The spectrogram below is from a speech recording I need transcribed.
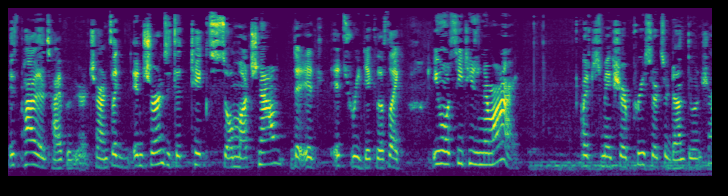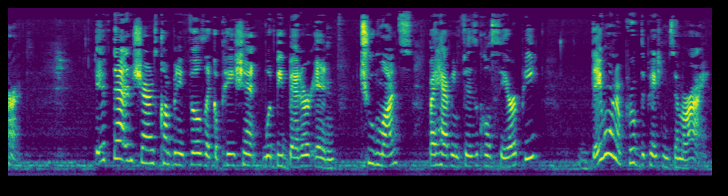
It's probably the type of your insurance. Like insurance, it takes so much now that it it's ridiculous. Like even with CTs and MRI, I just make sure pre-certs are done through insurance. If that insurance company feels like a patient would be better in two months by having physical therapy, they won't approve the patient's MRI.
